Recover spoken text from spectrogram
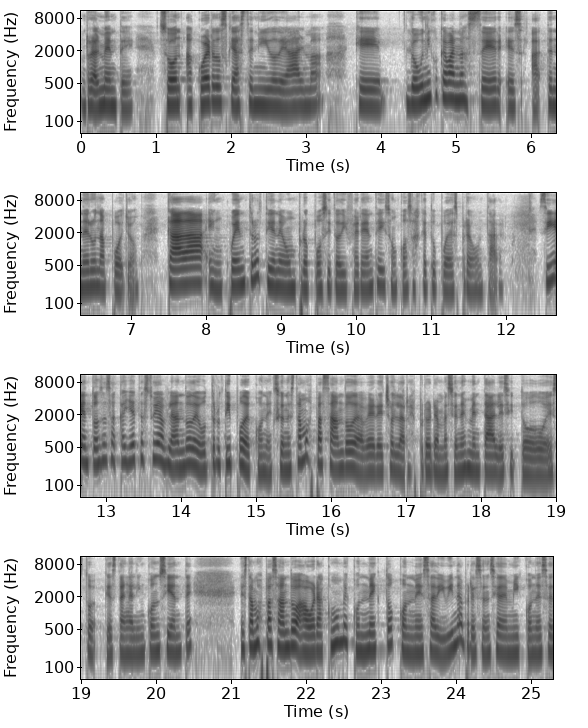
realmente son acuerdos que has tenido de alma que lo único que van a hacer es tener un apoyo. Cada encuentro tiene un propósito diferente y son cosas que tú puedes preguntar. ¿Sí? Entonces acá ya te estoy hablando de otro tipo de conexión. Estamos pasando de haber hecho las reprogramaciones mentales y todo esto que está en el inconsciente estamos pasando ahora cómo me conecto con esa divina presencia de mí, con esa,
